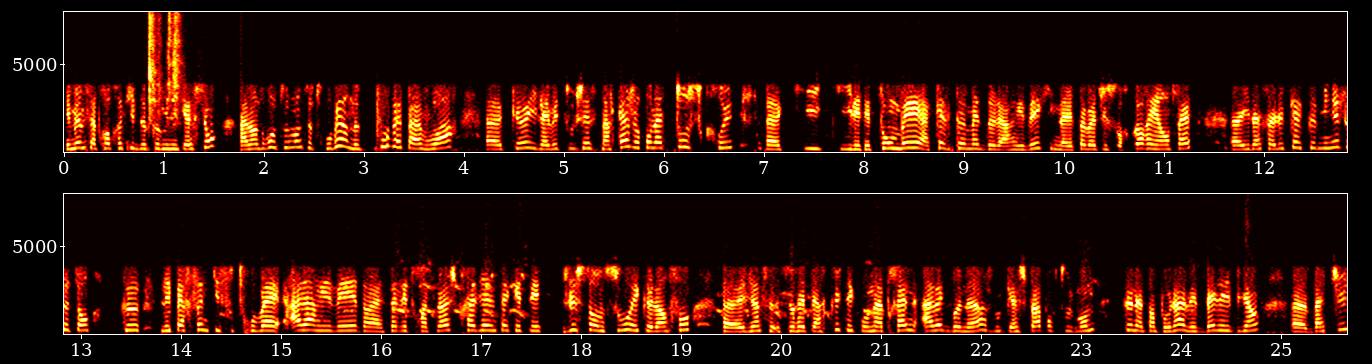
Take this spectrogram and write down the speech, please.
et même sa propre équipe de communication, à l'endroit où tout le monde se trouvait, on ne pouvait pas voir euh, qu'il avait touché ce marquage. Donc on a tous cru qu'il était tombé à quelques mètres de l'arrivée, qu'il n'avait pas battu ce record. Et en fait, il a fallu quelques minutes le temps que les personnes qui se trouvaient à l'arrivée dans la salle des trois cloches préviennent celles qui étaient juste en dessous et que l'info eh bien se, se répercute et qu'on apprenne avec bonheur je ne vous cache pas pour tout le monde, que Nathan Paulin avait bel et bien euh, battu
